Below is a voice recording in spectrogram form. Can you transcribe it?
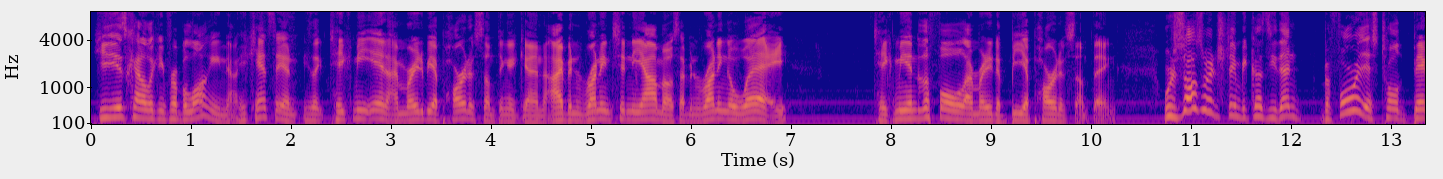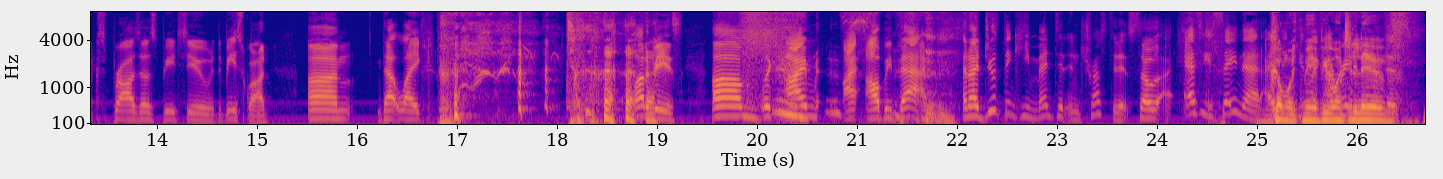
He is kind of looking for belonging now. He can't stay in. He's like, take me in. I'm ready to be a part of something again. I've been running to Niamos. I've been running away. Take me into the fold. I'm ready to be a part of something. Which is also interesting because he then, before this, told Bix, Brasso, B2, the B Squad, um, that like a lot of bees. Um, like I'm, I, I'll be back, and I do think he meant it and trusted it. So as he's saying that, I Come with me like, if you "I'm want to live." this."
